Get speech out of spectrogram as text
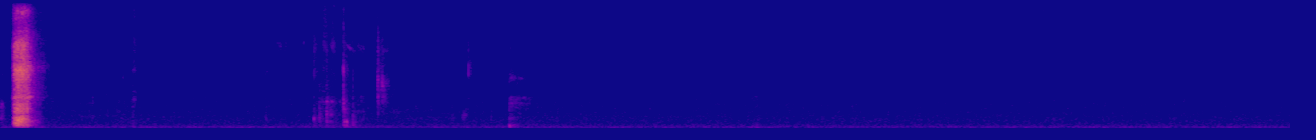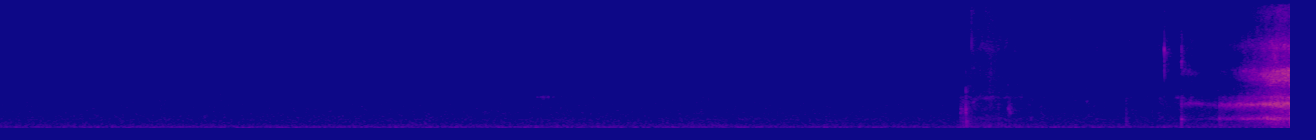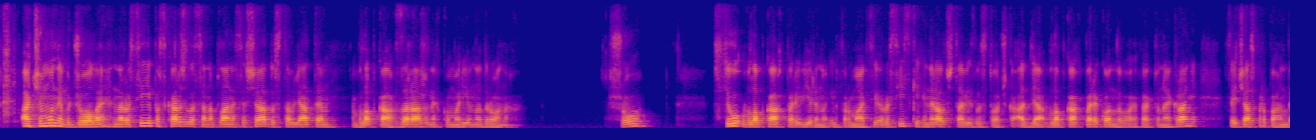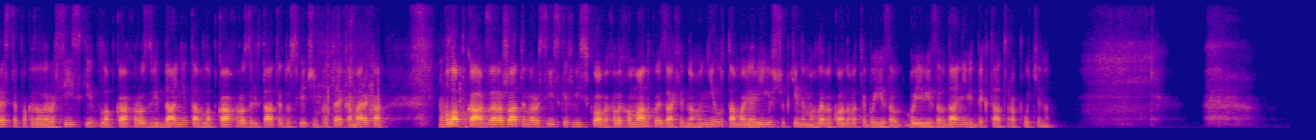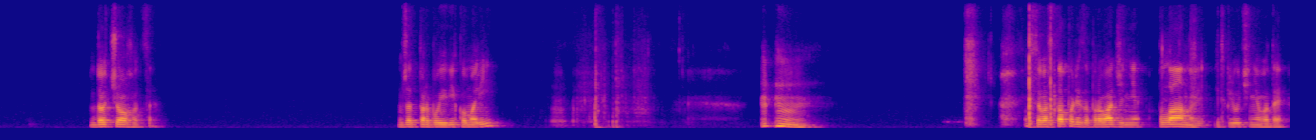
А чому не бджоли? На Росії поскаржилися на плани США доставляти в лапках заражених комарів на дронах. Що? Всю в лапках перевірену інформацію російський генерал читав із листочка, а для в лапках переконливого ефекту на екрані в цей час пропагандисти показали російські в лапках розвіддані та в лапках результати досліджень про те, як Америка в лапках заражатиме російських військових лихоманкою Західного Нілу та малярією, щоб ті не могли виконувати бойові завдання від диктатора Путіна. До чого це? Вже тепер бойові комарі? У Севастополі запроваджені планові відключення води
